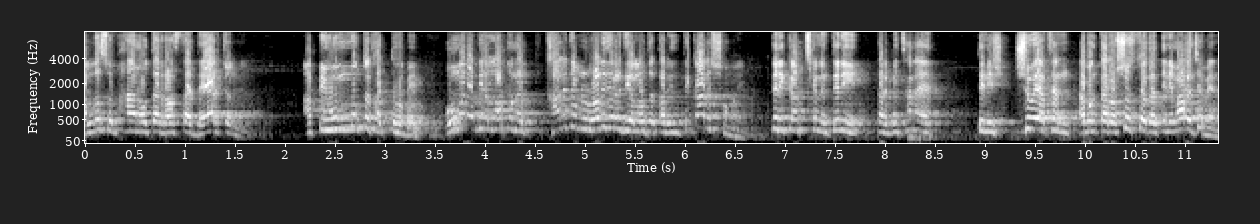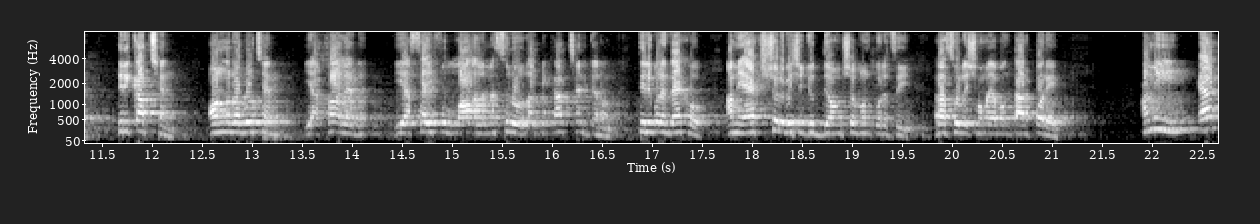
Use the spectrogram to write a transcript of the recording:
আল্লাহ সুবহানাহু ওয়া তাআলার রাস্তায় দেওয়ার জন্য আপনি উন্মুক্ত থাকতে হবে। ওমর রাদিয়াল্লাহু তাআলা খালিদ ওয়ালিদ রাদিয়াল্লাহু তাআলা তার ইন্তেকালের সময় তিনি কাঁদছিলেন, তিনি তার বিছানায় তিনি শুয়ে আছেন এবং তার অসুস্থতা তিনি মারা যাবেন, তিনি কাঁদছেন। অন্যরা বলছেন, ইয়া খালেদ, ইয়া সাইফুল্লাহ আল আপনি কাঁদছেন কেন? তিনি বলেন, দেখো, আমি একশোর বেশি যুদ্ধে অংশগ্রহণ করেছি রাসূলের সময় এবং তারপরে। আমি এত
